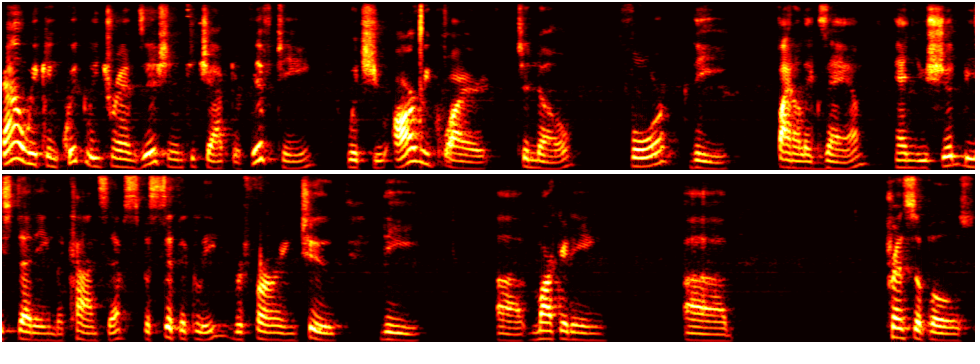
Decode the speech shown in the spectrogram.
Now we can quickly transition to chapter 15, which you are required to know for the final exam, and you should be studying the concepts, specifically referring to the uh, marketing uh, principles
